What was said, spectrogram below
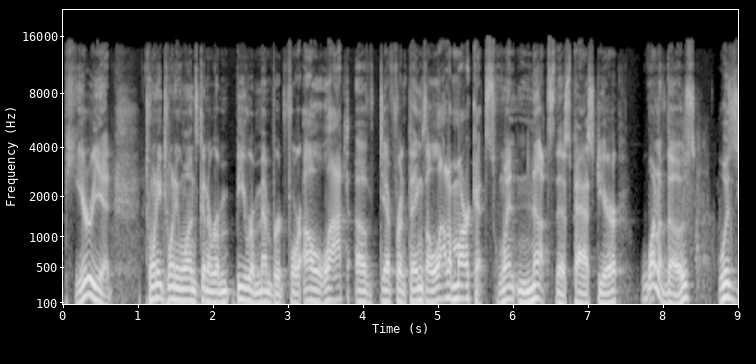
period. 2021 is going to be remembered for a lot of different things. A lot of markets went nuts this past year. One of those was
